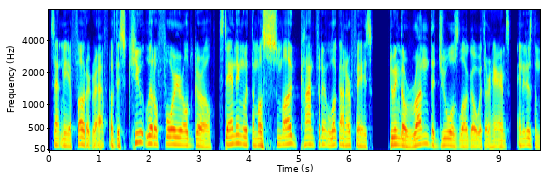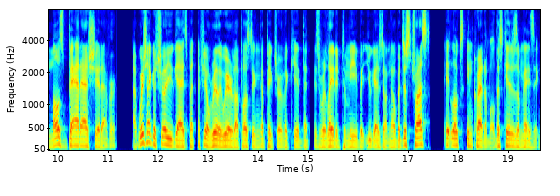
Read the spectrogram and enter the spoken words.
sent me a photograph of this cute little four year old girl standing with the most smug, confident look on her face doing the Run the Jewels logo with her hands, and it is the most badass shit ever. I wish I could show you guys, but I feel really weird about posting a picture of a kid that is related to me, but you guys don't know. But just trust, it looks incredible. This kid is amazing.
